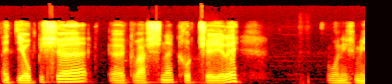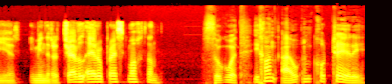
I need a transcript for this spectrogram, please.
äthiopischer äh, gewaschener Kochere, den ich mir in meiner Travel Aeropress gemacht habe. So gut. Ich habe auch einen Kochere.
